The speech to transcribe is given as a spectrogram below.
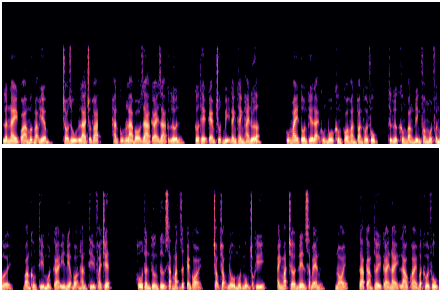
Lần này quá mức mạo hiểm, cho dù là trốn thoát, hắn cũng là bỏ ra cái giá cực lớn, cơ thể kém chút bị đánh thành hai nửa cũng may tôn kia đại khủng bố không có hoàn toàn khôi phục, thực lực không bằng đỉnh phong một phần mười, bằng không thì một cái ý niệm bọn hắn thì phải chết. Hô thần tướng tử sắc mặt rất kém cỏi, trọng trọng nổ một ngụm trọc khí, ánh mắt trở nên sắc bén, nói, ta cảm thấy cái này lao quái vật khôi phục,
